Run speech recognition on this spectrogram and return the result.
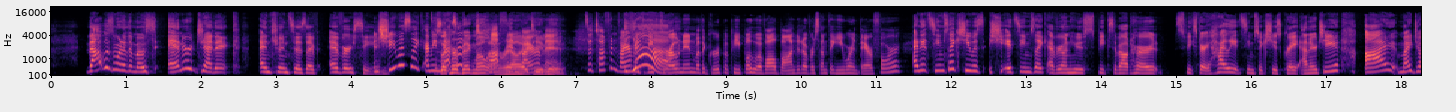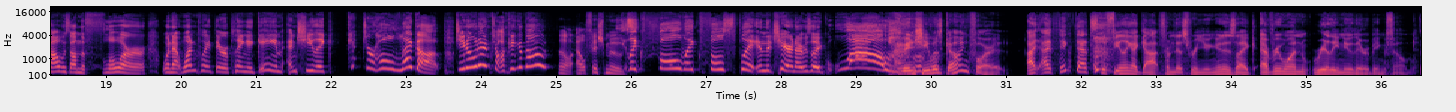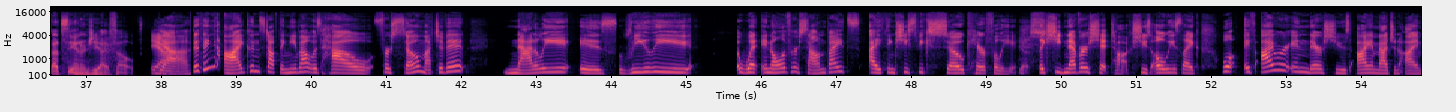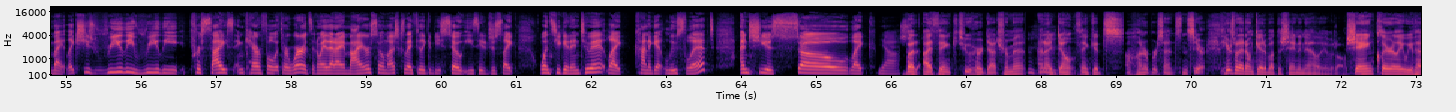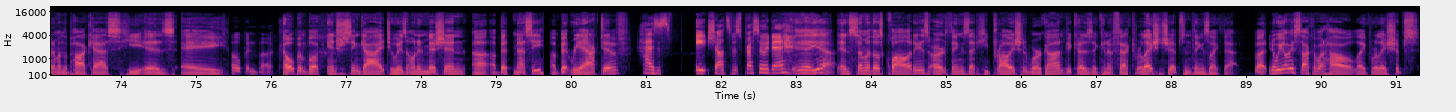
That was one of the most energetic entrances I've ever seen. and she was like, I mean, It's like that's her a big moment on tough reality environment. TV. It's a tough environment to Yeah. be thrown in with a group of people who have all bonded over something you weren't there for. and it seems like she was she it seems like everyone who speaks about her speaks very highly. It seems like she has great energy. I my jaw was on the floor when at one point they were playing a game and she like kicked her whole leg up. Do you know what I'm talking about? Little elfish moves. Like full like full split in the chair and I was like, "Wow." I mean, she was going for it. I, I think that's the feeling I got from this reunion is like everyone really knew they were being filmed. That's the energy I felt. yeah. The thing I couldn't stop thinking about was how, for so much of it, Natalie is really when in all of her sound bites, I think she speaks so carefully. Yes. Like she never shit talks. She's always like, "Well, if I were in their shoes, I imagine I might." Like she's really, really precise and careful with her words in a way that I admire so much because I feel like it'd be so easy to just like once you get into it, like kind of get loose lipped. And she is so like, yeah. but I think to her detriment, and I Mhm. don't think it's 100% sincere. Here's what I don't get about the Shayne and Natalie of it all. Shayne, clearly, we've had him on the podcast. He is a open book. open book, interesting guy to his own admission, uh, a bit messy, a bit reactive. Has eight shots of espresso a day. Yeah, yeah. And some of those qualities are things that he probably should work on because it can affect relationships and things like that. But, you know, we always talk about how like relationships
